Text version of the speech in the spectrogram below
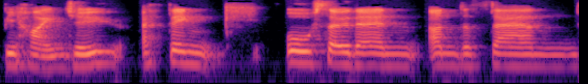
behind you I think also then understand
